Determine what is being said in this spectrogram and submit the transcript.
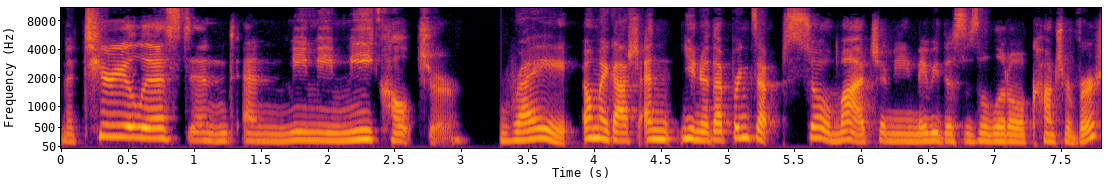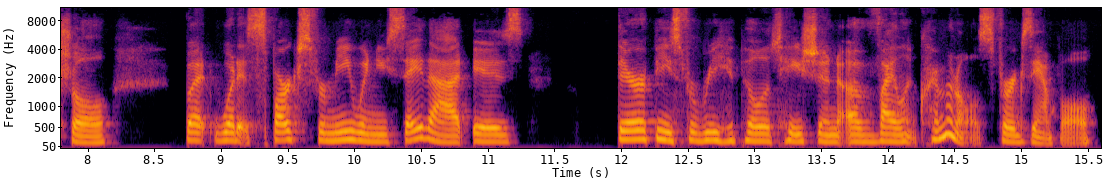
materialist and and me me me culture. Right. Oh my gosh. And you know, that brings up so much. I mean, maybe this is a little controversial, but what it sparks for me when you say that is therapies for rehabilitation of violent criminals, for example.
